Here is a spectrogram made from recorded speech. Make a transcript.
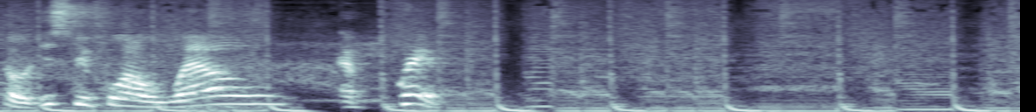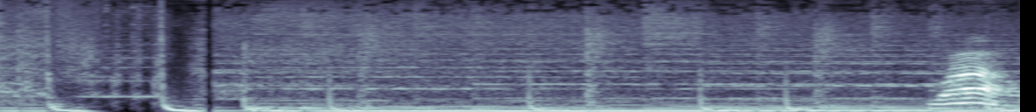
Oh, these people are well equipped. Wow.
